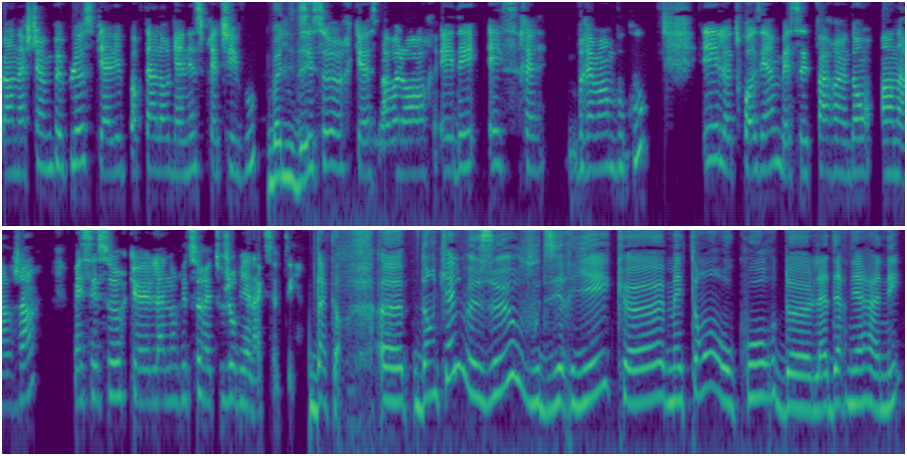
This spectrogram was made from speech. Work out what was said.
pouvez en acheter un peu plus puis aller le porter à l'organisme près de chez vous. Bonne idée. C'est sûr que ça va leur aider vraiment beaucoup. Et le troisième, ben, c'est de faire un don en argent. Mais c'est sûr que la nourriture est toujours bien acceptée. D'accord. Euh, dans quelle mesure vous diriez que, mettons, au cours de la dernière année,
